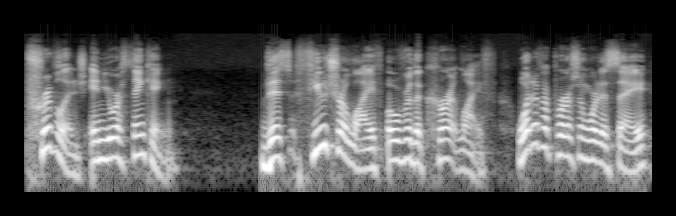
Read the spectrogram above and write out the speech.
privilege in your thinking this future life over the current life? What if a person were to say,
